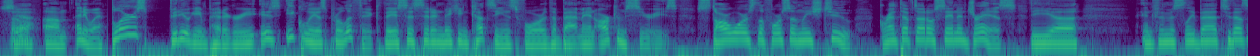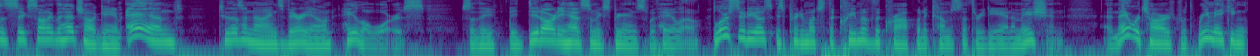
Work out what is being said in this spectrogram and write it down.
So yeah. Um anyway, Blur's video game pedigree is equally as prolific. They assisted in making cutscenes for the Batman Arkham series, Star Wars The Force Unleashed 2, Grand Theft Auto San Andreas, the uh infamously bad 2006 Sonic the Hedgehog game, and 2009's very own Halo Wars. So they, they did already have some experience with Halo. Blur Studios is pretty much the cream of the crop when it comes to 3D animation, and they were charged with remaking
